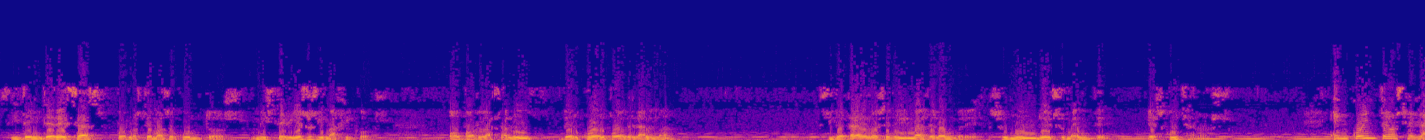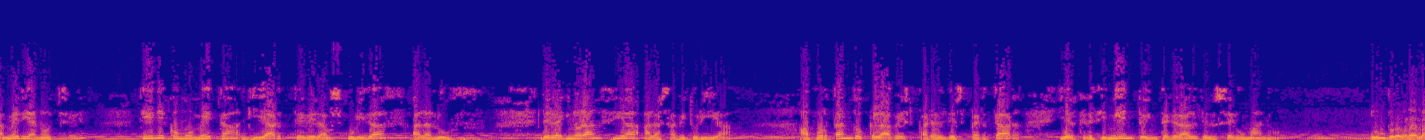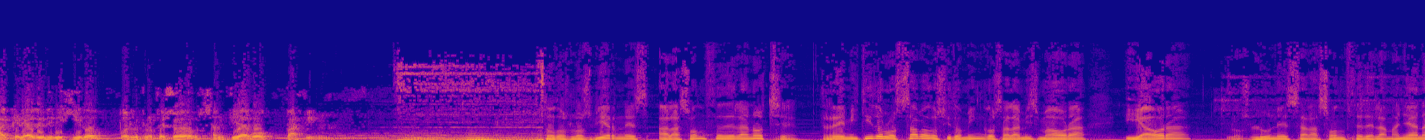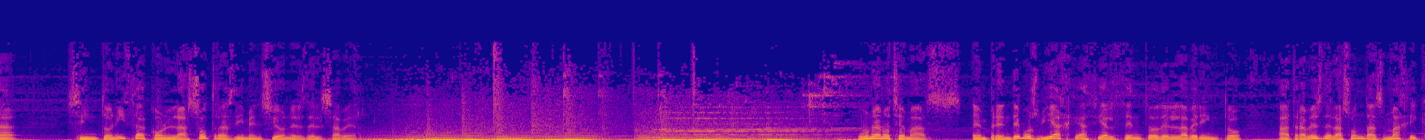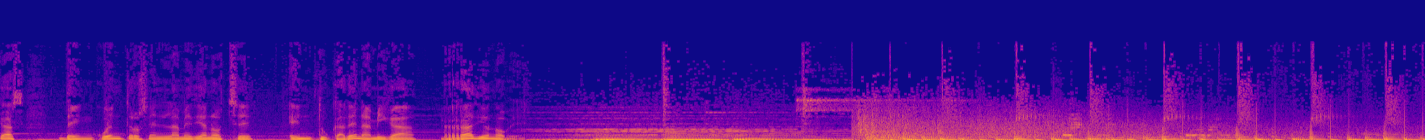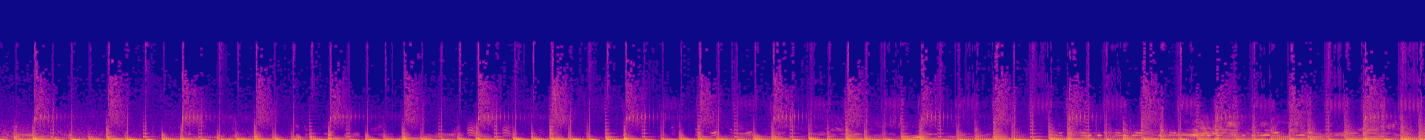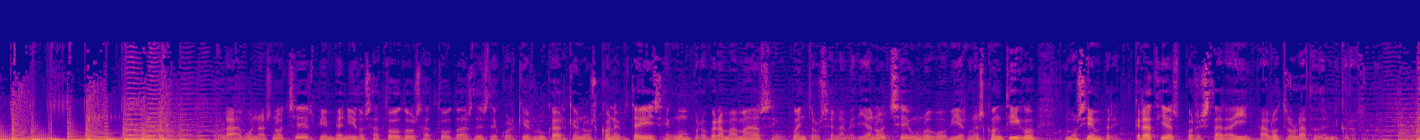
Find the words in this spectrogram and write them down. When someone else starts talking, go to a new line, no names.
Si te interesas por los temas ocultos, misteriosos y mágicos, o por la salud del cuerpo o del alma, si te atraen los enigmas del hombre, su mundo y su mente, escúchanos.
Encuentros en la medianoche tiene como meta guiarte de la oscuridad a la luz, de la ignorancia a la sabiduría, aportando claves para el despertar y el crecimiento integral del ser humano.
Un programa creado y dirigido por el profesor Santiago Pacin.
Todos los viernes a las 11 de la noche, remitido los sábados y domingos a la misma hora y ahora los lunes a las 11 de la mañana, sintoniza con las otras dimensiones del saber. Una noche más, emprendemos viaje hacia el centro del laberinto a través de las ondas mágicas de encuentros en la medianoche en tu cadena amiga Radio Nove.
Buenas noches, bienvenidos a todos, a todas, desde cualquier lugar que nos conectéis en un programa más, Encuentros en la Medianoche, un nuevo viernes contigo, como siempre. Gracias por estar ahí al otro lado del micrófono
